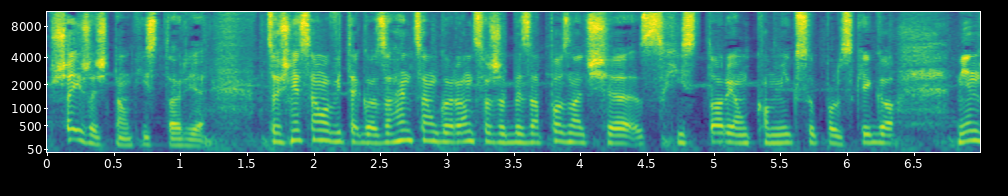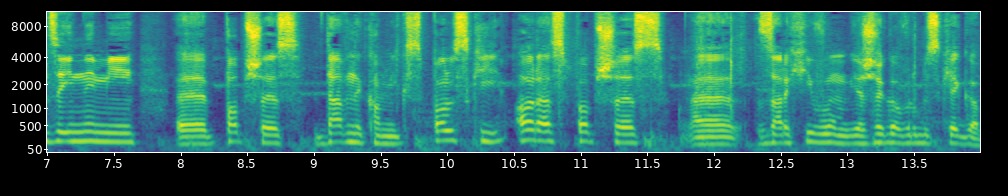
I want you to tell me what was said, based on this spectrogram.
przejrzeć tą historię. Coś niesamowitego. Zachęcam gorąco, żeby zapoznać się z historią komiksu polskiego, między innymi e, poprzez dawny komiks polski oraz poprzez e, z archiwum Jerzego.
